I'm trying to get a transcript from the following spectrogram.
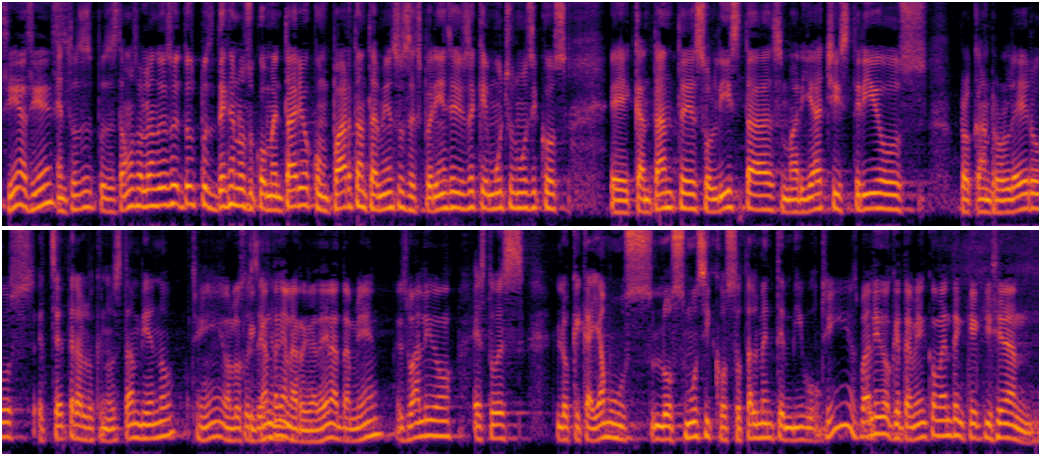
Sí, así es. Entonces, pues estamos hablando de eso. Entonces, pues déjenos su comentario, compartan también sus experiencias. Yo sé que muchos músicos, eh, cantantes, solistas, mariachis, tríos, rock and rolleros, etcétera, los que nos están viendo. Sí, o los pues que cantan en la regadera también, es válido. Esto es lo que callamos los músicos totalmente en vivo. Sí, es válido que también comenten qué quisieran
